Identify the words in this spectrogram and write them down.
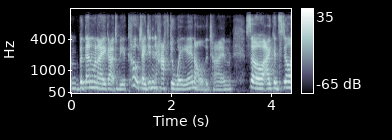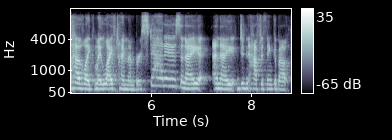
but then when i got to be a coach i didn't have to weigh in all the time. So i could still have like my lifetime member status and i and i didn't have to think about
